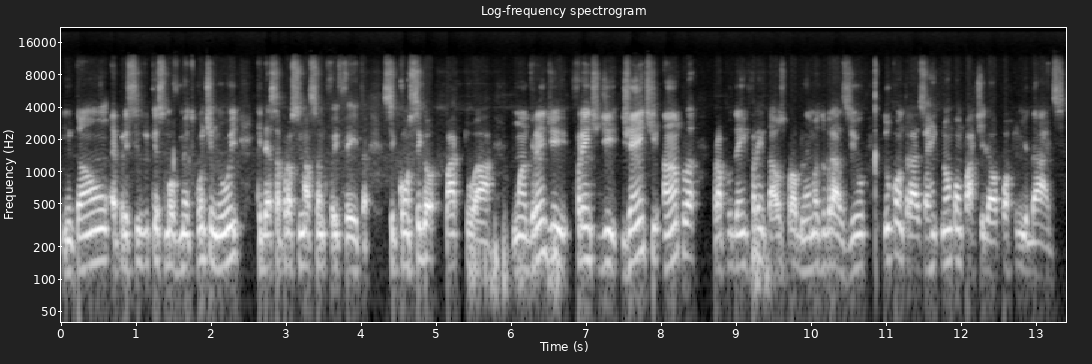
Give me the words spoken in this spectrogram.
Então, é preciso que esse movimento continue, que dessa aproximação que foi feita se consiga pactuar uma grande frente de gente ampla para poder enfrentar os problemas do Brasil. Do contrário, se a gente não compartilhar oportunidades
